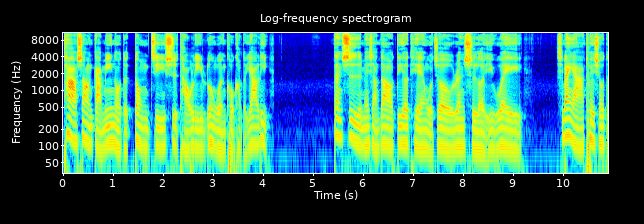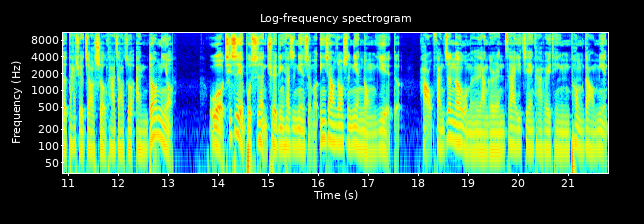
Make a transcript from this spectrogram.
踏上 Gamino 的动机是逃离论文口考的压力，但是没想到第二天我就认识了一位西班牙退休的大学教授，他叫做 Antonio。我其实也不是很确定他是念什么，印象中是念农业的。好，反正呢，我们两个人在一间咖啡厅碰到面，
